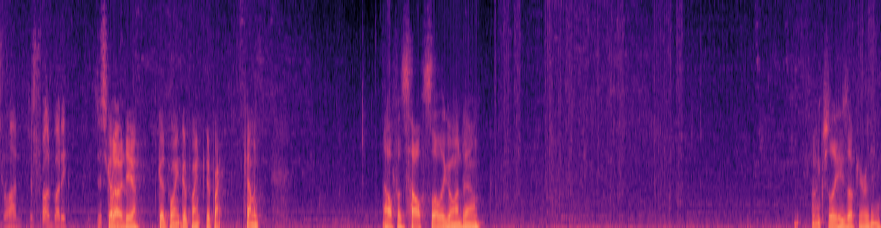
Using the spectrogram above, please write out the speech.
Just run. Just run, buddy. Just Good run. idea. Good point, good point, good point. Coming. Alpha's health slowly going down. Actually, he's up here with you.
